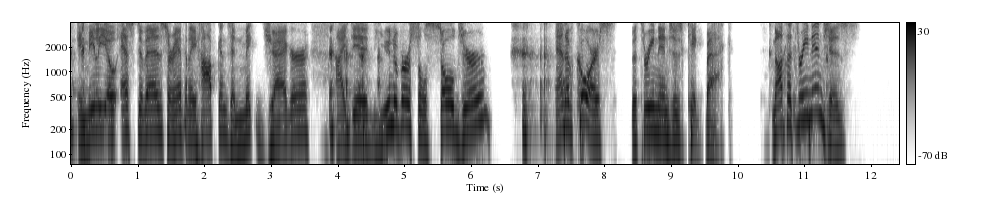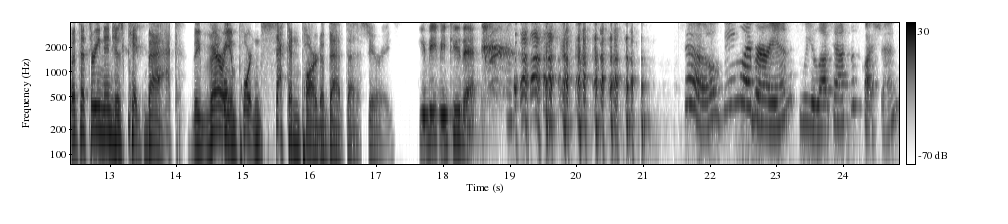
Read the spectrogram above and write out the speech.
Emilio Estevez or Anthony Hopkins and Mick Jagger. I did Universal Soldier, and of course, the Three Ninjas Kick Back. Not the Three Ninjas, but the Three Ninjas Kick Back. The very important second part of that uh, series. You beat me to that. So, being librarians, we love to ask this question:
